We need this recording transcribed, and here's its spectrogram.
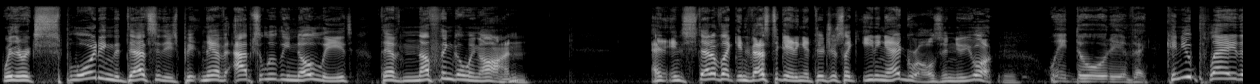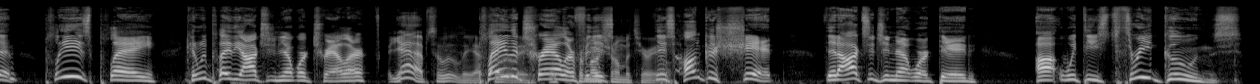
where they're exploiting the deaths of these people. And they have absolutely no leads. They have nothing going on. Mm-hmm. And instead of like investigating it, they're just like eating egg rolls in New York. We do the inve- Can you play the? Please play. Can we play the Oxygen Network trailer? Yeah, absolutely. Play the trailer for this material. this hunk of shit that Oxygen Network did uh, with these three goons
